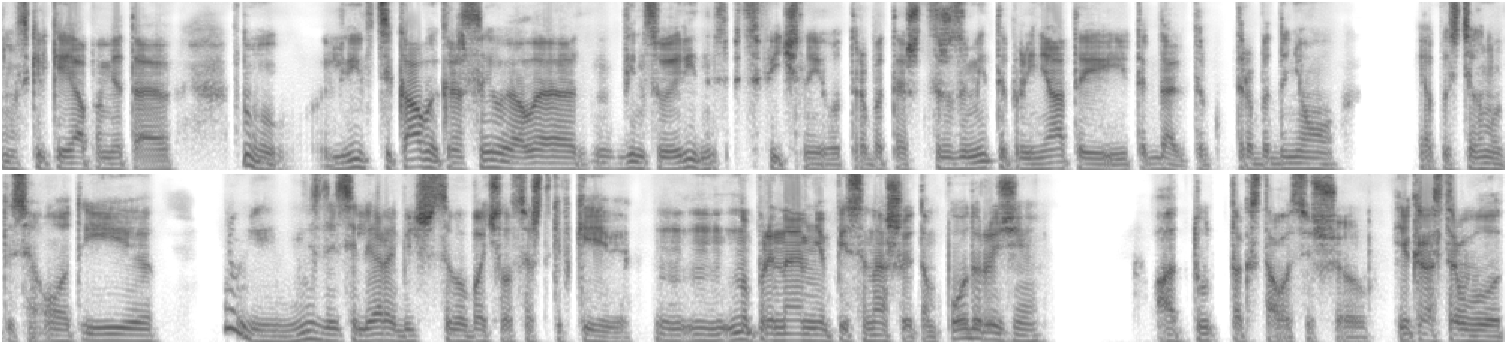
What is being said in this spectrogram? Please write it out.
Наскільки я пам'ятаю, ну Львів цікавий, красивий, але він своєрідний, специфічний. Його треба теж зрозуміти, прийняти і так далі. Треба до нього якось тягнутися. От і ну і мені здається, Лера більше себе бачила все ж таки в Києві. Ну, принаймні, після нашої там подорожі. А тут так сталося, що якраз треба було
